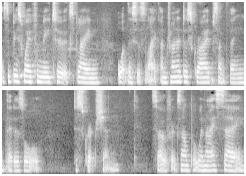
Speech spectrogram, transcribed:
it's the best way for me to explain what this is like. I'm trying to describe something that is all description. So, for example, when I say,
